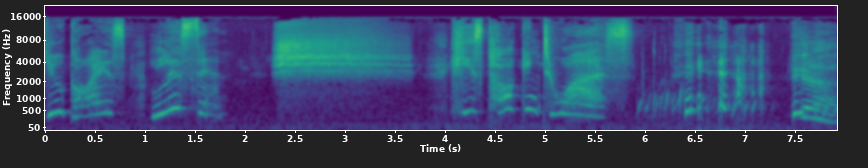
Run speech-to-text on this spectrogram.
You guys, listen. Shh. He's talking to us. Yeah.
